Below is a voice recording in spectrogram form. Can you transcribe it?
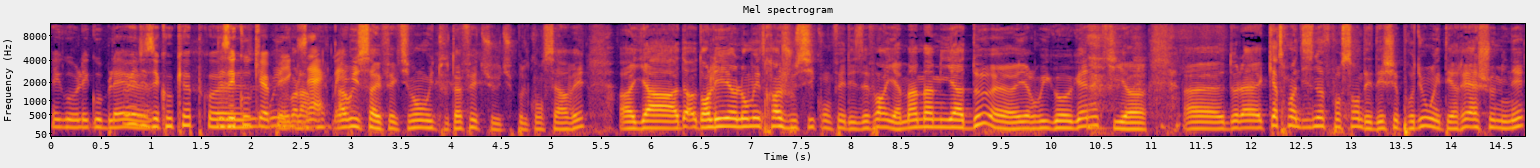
Les, go- les gobelets. Oui, euh, des éco-cups quoi. des éco-cups, Oui, voilà. exact. Ah oui, ça, effectivement, oui, tout à fait, tu, tu peux le conserver. Euh, Il y a, dans les euh, longs métrages aussi qu'on fait des efforts, il y a Mamma Mia 2, euh, Here We Go Again, qui, euh, euh, de la 99% des déchets produits ont été réacheminés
